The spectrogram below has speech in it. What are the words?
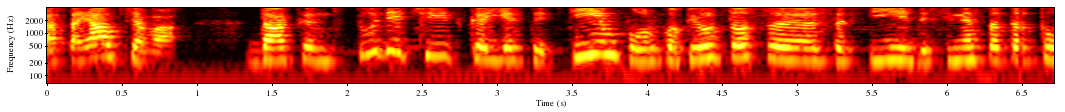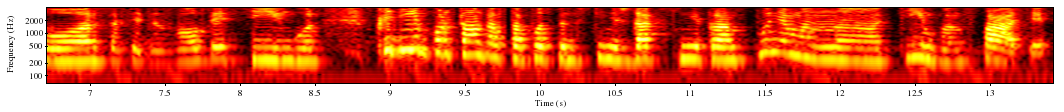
asta e altceva. Dar când tu decizi că este timpul copilul tău să, să fie de sine stătător, să se dezvolte singur, cât de important asta a fost pentru tine și dacă să ne transpunem în uh, timp, în spate,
